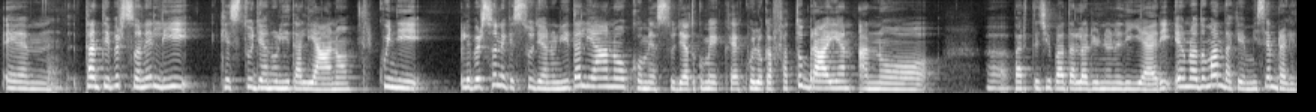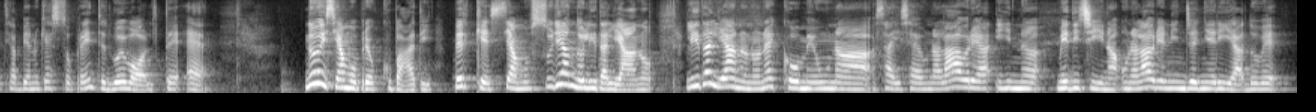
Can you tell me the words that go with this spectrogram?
Ehm, tante persone lì che studiano l'italiano, quindi le persone che studiano l'italiano, come ha studiato, come è quello che ha fatto Brian, hanno eh, partecipato alla riunione di ieri e una domanda che mi sembra che ti abbiano chiesto praticamente due volte è noi siamo preoccupati perché stiamo studiando l'italiano. L'italiano non è come una, sai, se una laurea in medicina, una laurea in ingegneria dove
